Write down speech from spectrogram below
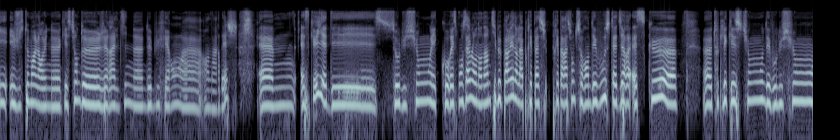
Et, justement, alors une question de Géraldine de Bufféron euh, en Ardèche. Euh, est-ce qu'il y a des solutions éco-responsables On en a un petit peu parlé dans la préparation de ce rendez-vous, c'est-à-dire est-ce que euh, toutes les questions d'évolution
